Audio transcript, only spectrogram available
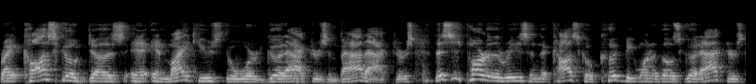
right? Costco does, and Mike used the word good actors and bad actors. This is part of the reason that Costco could be one of those good actors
